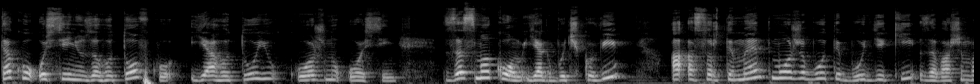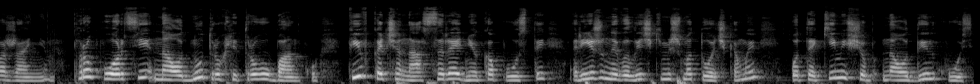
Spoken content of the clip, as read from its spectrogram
Таку осінню заготовку я готую кожну осінь. За смаком як бочкові, а асортимент може бути будь-який за вашим бажанням. Пропорції на одну трьохлітрову банку. Пів качана середньої капусти ріжу невеличкими шматочками, отакими, щоб на один кусь.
